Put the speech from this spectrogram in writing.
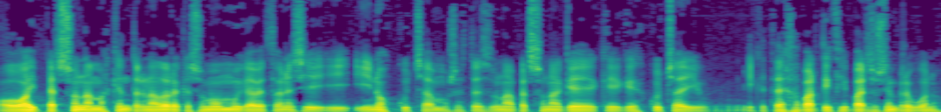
o hay personas más que entrenadores que somos muy cabezones y, no escuchamos. Este es una persona que, que, escucha y, y que te deja participar, eso siempre es bueno.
